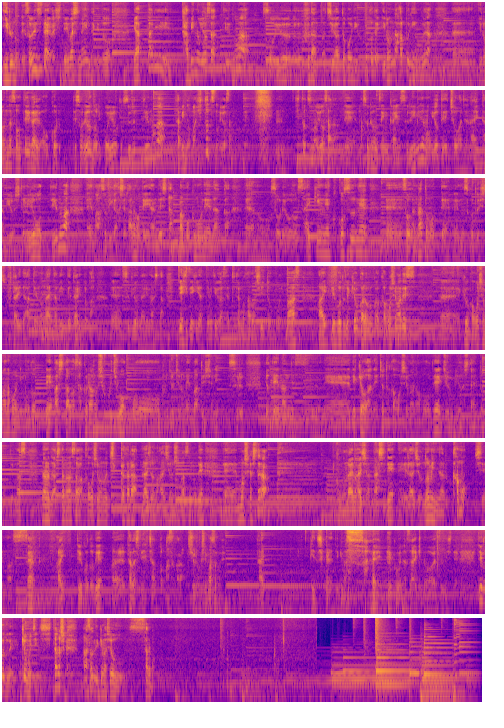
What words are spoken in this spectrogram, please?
いるのでそれ自体は否定はしないんだけどやっぱり旅の良さっていうのはそういう普段とは違うところに行くことでいろんなハプニングや、えー、いろんな想定外が起こる。でそれを乗り越えようとするっていうのが旅のまあ一つの良さなんで、うん、一つの良さなんで、まあ、それを全開にする意味でも予定調和じゃない旅をしてみようっていうのは、えー、まあ遊び学者からの提案でした、まあ、僕もねなんか、えー、あのそれを最近ねここ数年、えー、そうだなと思って息子と2人で当てのない旅に出たりとか、えー、するようになりました。ぜひぜひやってみてください。とても楽しいと思います。はい。ということで今日から僕は鹿児島です。えー、今日鹿児島の方に戻って明日は桜の植樹を分譲地のメンバーと一緒にする予定なんですよね。で今日はねちょっと鹿児島の方で準備をしたいと思っています。なので明日の朝は鹿児島の実家からラジオの配信をしますので、えー、もしかしたら、えー、このライブ配信はなしで、えラジオのみになるかもしれません。はい。ということで、えただしねちゃんと朝から収録しますので。はい。しっかりやっていきます。はい。ごめんなさい。昨日はお休みして。ということで、今日も一日楽しく遊んでいきましょう。さらば。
